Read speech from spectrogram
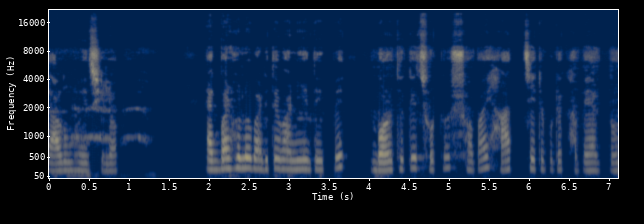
দারুণ হয়েছিল। একবার হলো বাড়িতে বানিয়ে দেখবে, বড় থেকে ছোট সবাই হাত চেটে পুটে খাবে একদম।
